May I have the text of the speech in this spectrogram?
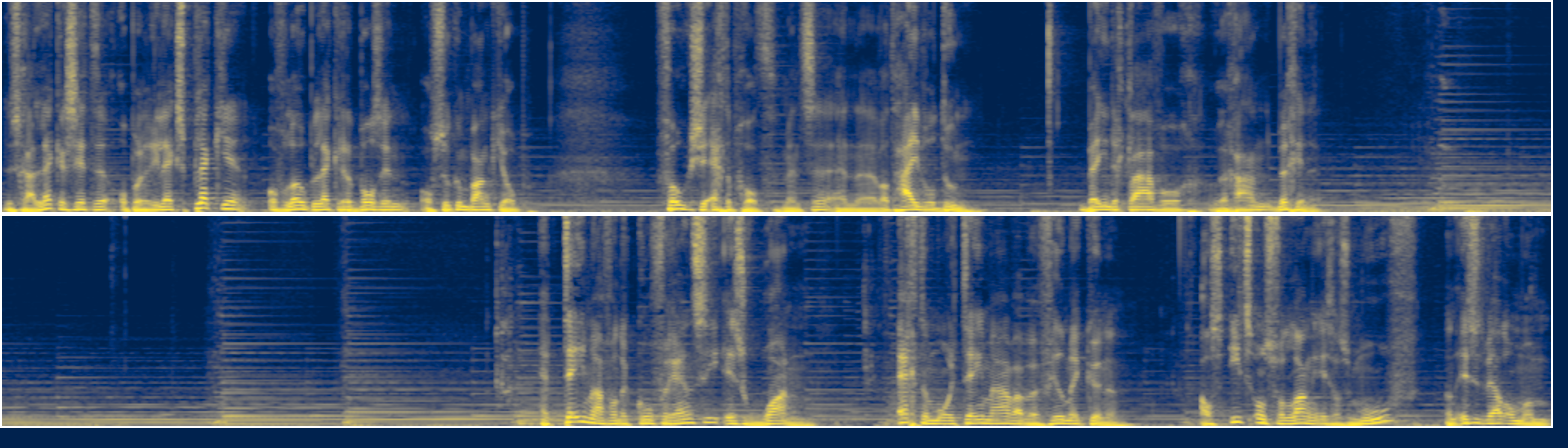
Dus ga lekker zitten op een relaxed plekje of loop lekker het bos in of zoek een bankje op. Focus je echt op God, mensen, en uh, wat Hij wil doen. Ben je er klaar voor? We gaan beginnen. Thema van de conferentie is One. Echt een mooi thema waar we veel mee kunnen. Als iets ons verlangen is als Move, dan is het wel om een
